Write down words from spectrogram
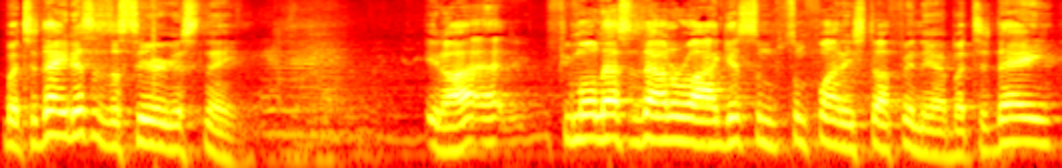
But today, this is a serious thing. You know, I, a few more lessons down the road, I get some, some funny stuff in there. But today,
